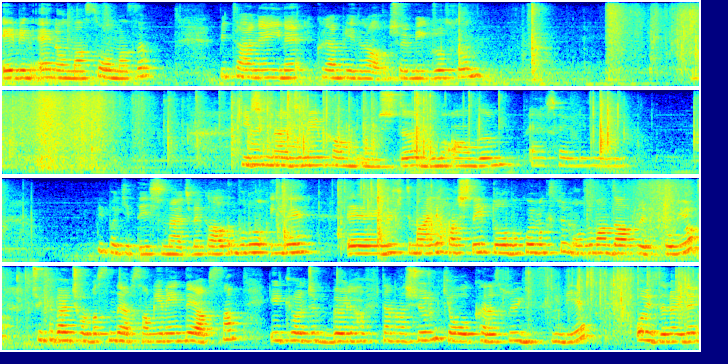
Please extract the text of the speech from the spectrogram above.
Evin en olmazsa olmazı. Bir tane yine krem peynir aldım. Şöyle Migros'un yeşil Aynen. mercimeğim kalmamıştı. Bunu aldım. En sevdiğim benim. Bir paket de yeşil mercimek aldım. Bunu yine e, büyük ihtimalle haşlayıp dolaba koymak istiyorum. O zaman daha pratik oluyor. Çünkü ben çorbasını da yapsam, yemeğini de yapsam ilk önce böyle hafiften haşlıyorum ki o kara suyu gitsin diye. O yüzden öyle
